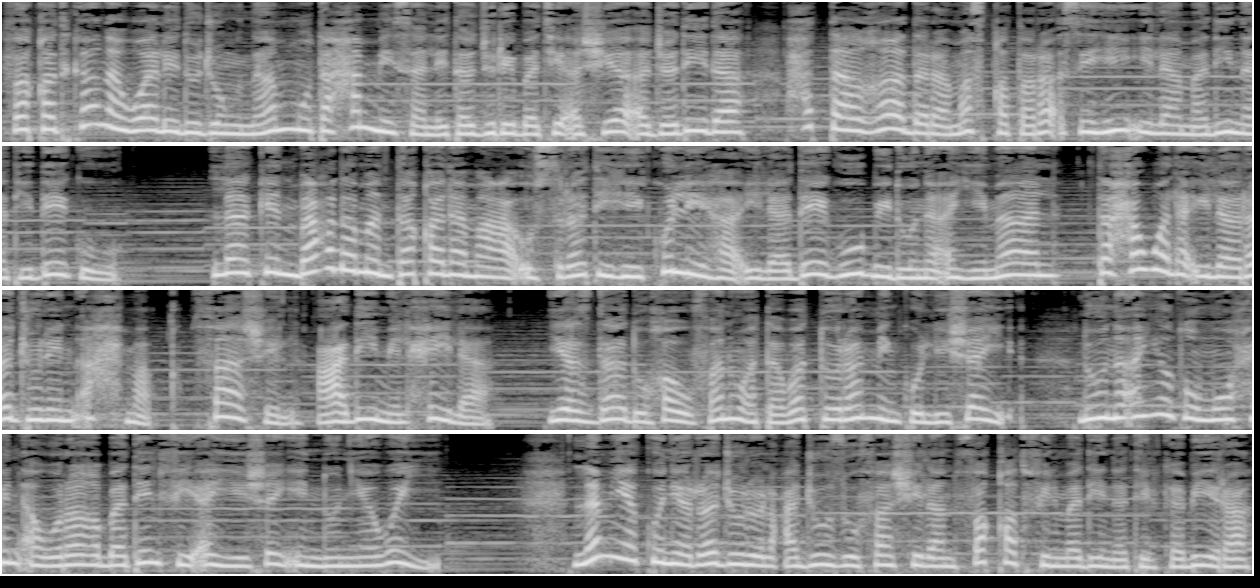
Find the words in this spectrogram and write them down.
فقد كان والد جونغنام متحمسا لتجربة أشياء جديدة حتى غادر مسقط رأسه إلى مدينة ديغو لكن بعدما انتقل مع أسرته كلها إلى ديغو بدون أي مال تحول إلى رجل أحمق فاشل عديم الحيلة. يزداد خوفا وتوترا من كل شيء دون أي طموح أو رغبة في أي شيء دنيوي. لم يكن الرجل العجوز فاشلا فقط في المدينة الكبيرة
